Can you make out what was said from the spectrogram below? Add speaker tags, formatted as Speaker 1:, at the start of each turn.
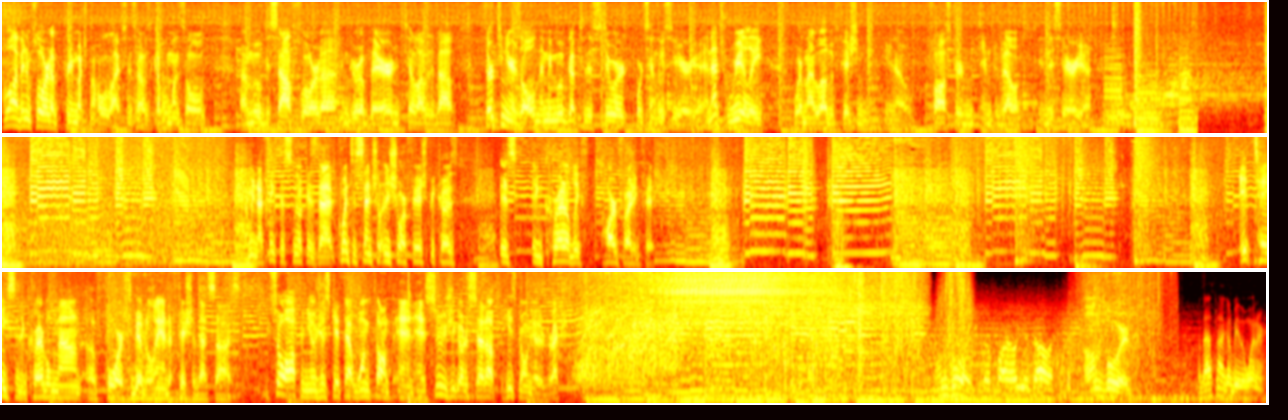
Speaker 1: Well, I've been in Florida pretty much my whole life. Since I was a couple months old, I moved to South Florida and grew up there until I was about 13 years old. And then we moved up to the Stuart, Port St. Lucie area. And that's really where my love of fishing, you know, fostered and developed in this area. I mean, I think the snook is that quintessential inshore fish because it's incredibly hard fighting fish. It takes an incredible amount of force to be able to land a fish of that size. So often you'll just get that one thump and, as soon as you go to set up, he's going the other direction.
Speaker 2: On the board.
Speaker 1: So far, I owe you a dollar.
Speaker 2: On the board. But that's not going to be the winner.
